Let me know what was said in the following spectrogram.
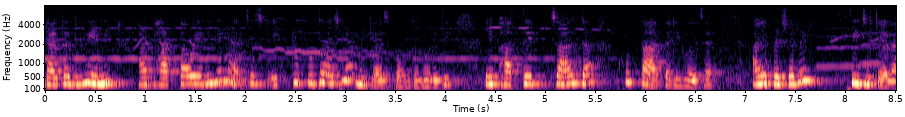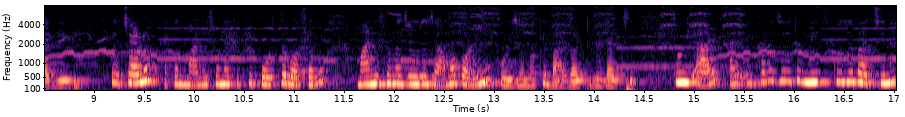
ডালটা ধুয়ে নিই আর ভাতটাও এদিকে না জাস্ট একটু ফুটে আসলে আমি গ্যাস বন্ধ করে দিই। এই ভাতের চালটা খুব তাড়াতাড়ি হয়ে যায়। আগে প্রেশারের সিটিটা লাগিয়ে দিই। তো চলো, এখন মানি সোনাকে একটু পড়তে বসাবো। মানি সোনা যেহেতু জামা পড়েনি ওই জন্য ওকে বারবার ধরে ডাকছি। তুই আয়, আর এখানে যেহেতু মিস খুঁজে পাচ্ছি না,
